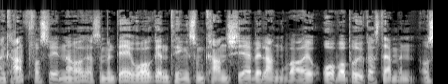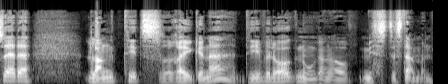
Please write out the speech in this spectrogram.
Han kan forsvinne òg, altså, men det er jo òg en ting som kan skje ved langvarig overbruk av stemmen. Og så er det langtidsrøykende. De vil òg noen ganger miste stemmen.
